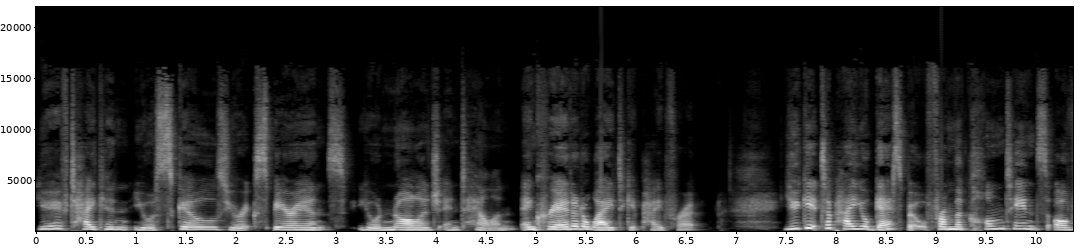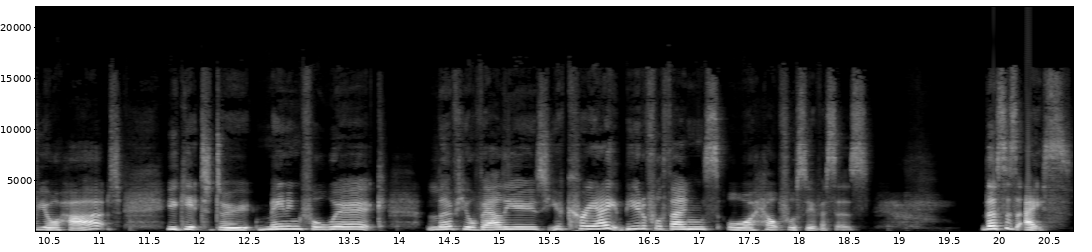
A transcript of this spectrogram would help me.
You have taken your skills, your experience, your knowledge, and talent and created a way to get paid for it. You get to pay your gas bill from the contents of your heart. You get to do meaningful work, live your values, you create beautiful things or helpful services. This is ace.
